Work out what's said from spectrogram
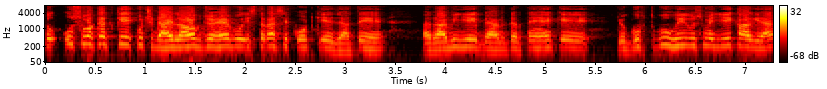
تو اس وقت کے کچھ ڈائلاگ جو ہے وہ اس طرح سے کوٹ کیے جاتے ہیں۔ راوی یہ بیان کرتے ہیں کہ جو گفتگو ہوئی اس میں یہ کہا گیا،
